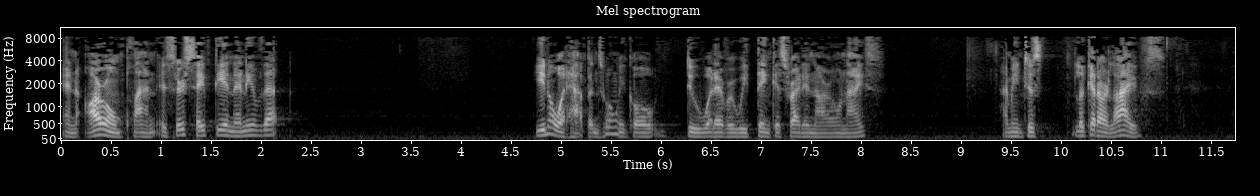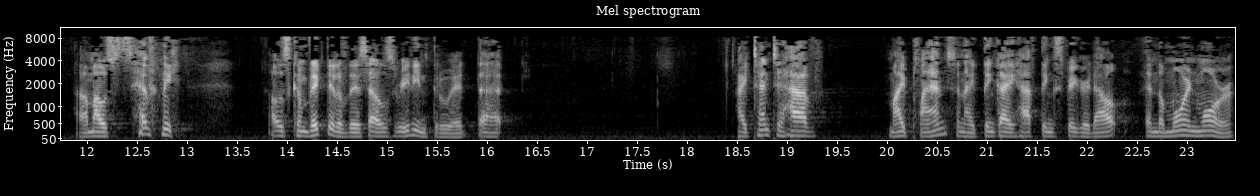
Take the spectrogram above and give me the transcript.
and our own plan, is there safety in any of that? You know what happens when we go do whatever we think is right in our own eyes. I mean, just look at our lives. Um, I was heavily, I was convicted of this. I was reading through it that I tend to have my plans and I think I have things figured out. And the more and more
